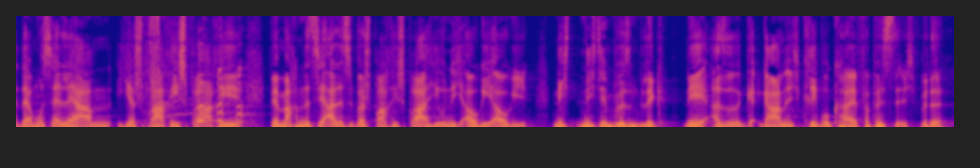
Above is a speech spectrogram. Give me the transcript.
der muss er lernen. Hier Sprachi, Sprachi. Wir machen das hier alles über Sprachi, Sprachi und nicht Augi, Augi. Nicht, nicht den bösen Blick. Nee, also gar nicht. Kribukai, verpiss dich, bitte.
